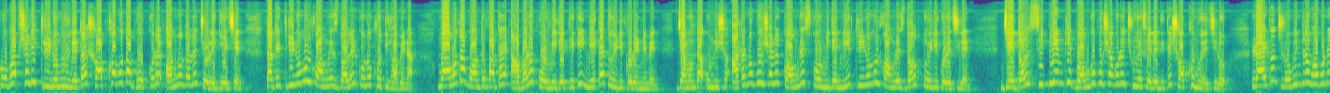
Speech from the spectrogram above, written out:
প্রভাবশালী তৃণমূল নেতা সব ক্ষমতা ভোগ করে অন্য দলে চলে গিয়েছেন। তাতে তৃণমূল কংগ্রেস দলের কোনো ক্ষতি হবে না। মমতা বন্দ্যোপাধ্যায় আবারও কর্মীদের থেকেই নেতা তৈরি করে নেবেন যেমনটা উনিশশো আটানব্বই সালে কংগ্রেস কর্মীদের নিয়ে তৃণমূল কংগ্রেস দল তৈরি করেছিলেন। যে দল সিপিএমকে বঙ্গোপসাগরে ছুঁড়ে ফেলে দিতে সক্ষম হয়েছিল। রায়গঞ্জ রবীন্দ্র ভবনে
